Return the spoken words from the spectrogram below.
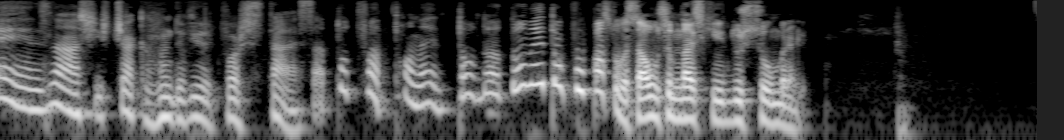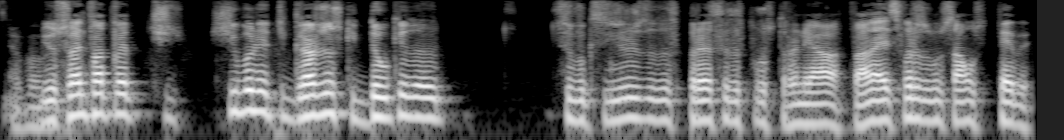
е, не знам, ще изчакаме да видя какво ще стане. Са, то това, то не, то, то, то не е толкова опасно. Само 18 000 души са умрели. И освен това, това е шибаният ти граждански дълг е да се вакцинираш, за да спре да се разпространява. Това не е свързано само с тебе.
